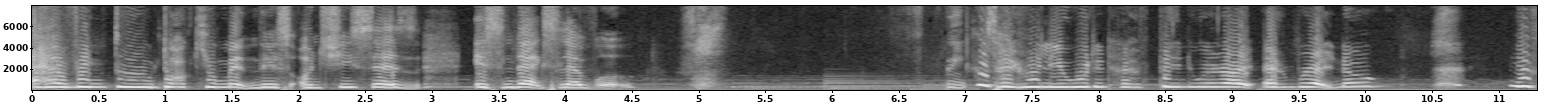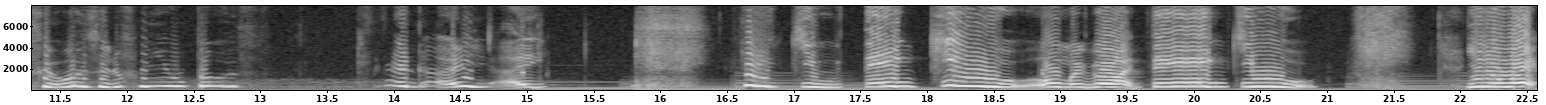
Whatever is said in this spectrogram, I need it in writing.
having to document this on She Says is next level. Because I really wouldn't have been where I am right now if it wasn't for you both. And I, I Thank you, thank you. Oh my god, thank you. You know what?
